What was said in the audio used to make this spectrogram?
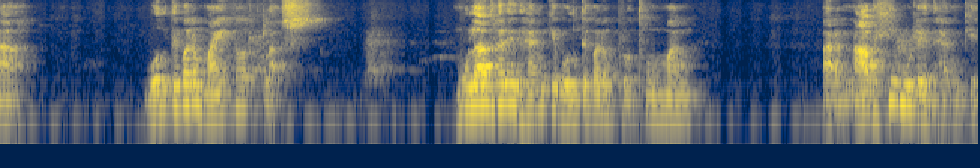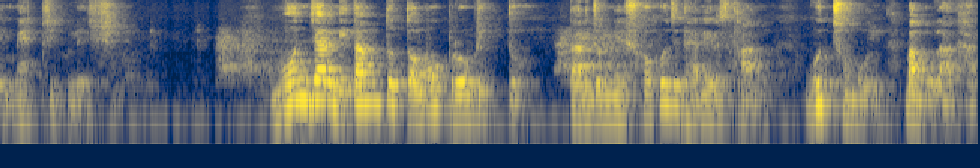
না, বলতে পারো মাইনর ক্লাস মূলাধারে ধ্যানকে বলতে পারো প্রথম মান, আর নাভিমূলে ধ্যানকে ম্যাট্রিকুলেশন মন যার নিতান্ত তম প্রবৃত্ত, তার জন্য সহজ ধ্যানের স্থান গুচ্ছমূল বা মূলাধার।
